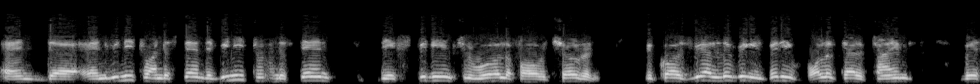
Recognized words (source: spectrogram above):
And, uh, and we need to understand that we need to understand the experiential world of our children because we are living in very volatile times where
